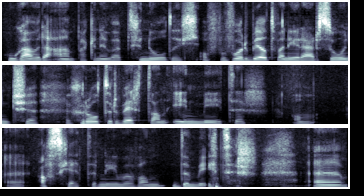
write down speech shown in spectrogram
hoe gaan we dat aanpakken en wat heb je nodig. Of bijvoorbeeld wanneer haar zoontje groter werd dan één meter, om eh, afscheid te nemen van de meter. Ehm,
